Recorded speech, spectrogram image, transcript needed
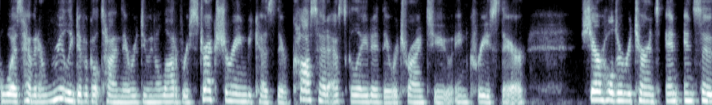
was having a really difficult time. They were doing a lot of restructuring because their costs had escalated. They were trying to increase their shareholder returns. And, and so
